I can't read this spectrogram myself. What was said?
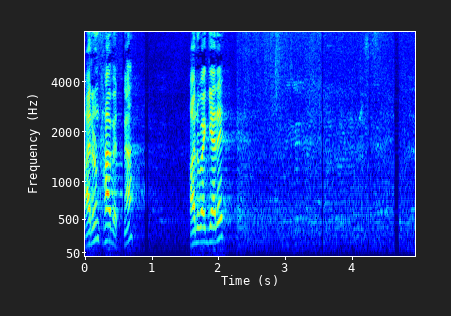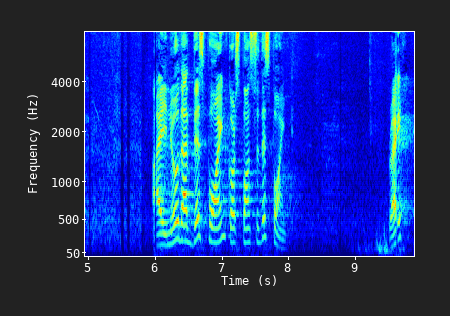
I don't have it, nah? How do I get it? I know that this point corresponds to this point, right?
